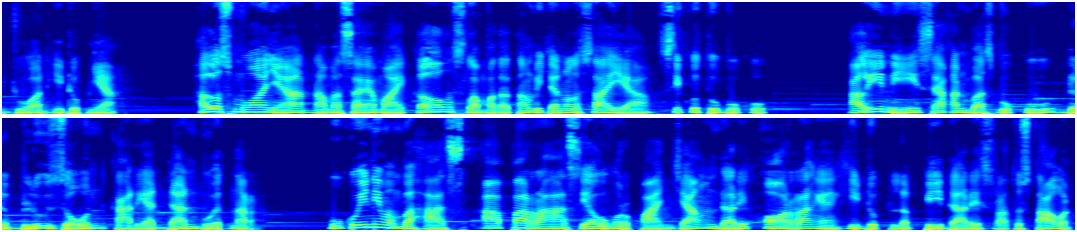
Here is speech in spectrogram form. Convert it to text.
tujuan hidupnya. Halo semuanya, nama saya Michael. Selamat datang di channel saya, Sikutu Buku. Kali ini saya akan bahas buku The Blue Zone karya Dan Buettner. Buku ini membahas apa rahasia umur panjang dari orang yang hidup lebih dari 100 tahun.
